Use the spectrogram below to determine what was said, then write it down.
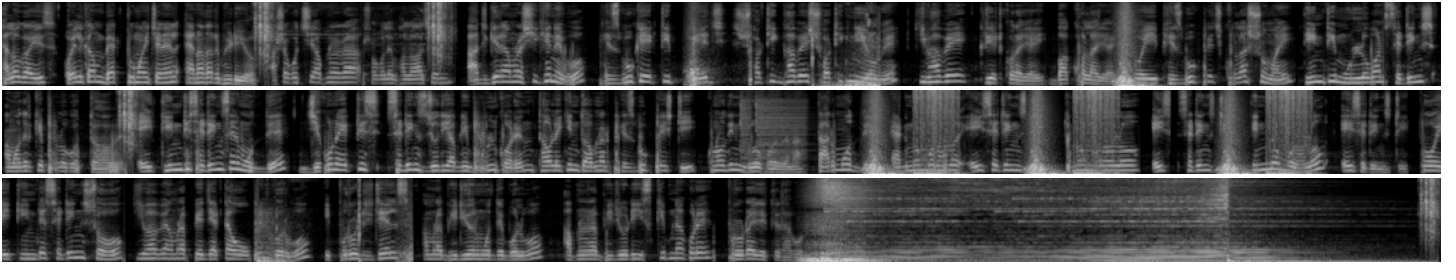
Hello guys welcome back to my channel another video আশা করছি আপনারা সকলে ভালো আছেন। আজকের আমরা শিখে নেব ফেসবুকে একটি পেজ সঠিকভাবে সঠিক নিয়মে কীভাবে ক্রিয়েট করা যায় বা খোলা যায়। তো এই ফেসবুক পেজ খোলার সময় তিনটি মূল্যবান সেটিংস আমাদেরকে ফলো করতে হবে। এই তিনটি সেটিংসের মধ্যে যে কোনো একটি সেটিংস যদি আপনি ভুল করেন, তাহলে কিন্তু আপনার ফেসবুক পেজটি কোনোদিন গ্রো করবে না। তার মধ্যে এক নম্বর হলো এই সেটিংসটি দু নম্বর হলো এই সেটিংসটি তিন নম্বর হলো এই সেটিংসটি তো এই তিনটে সেটিংস সহ কীভাবে আমরা পেজ একটা ওপেন করব, এই পুরো ডিটেলস আমরা ভিডিওর মধ্যে বলব। আপনারা ভিডিওটি স্কিপ না করে পুরোটাই দেখতে থাকুন।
